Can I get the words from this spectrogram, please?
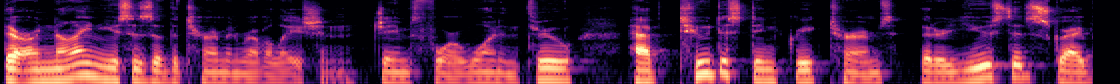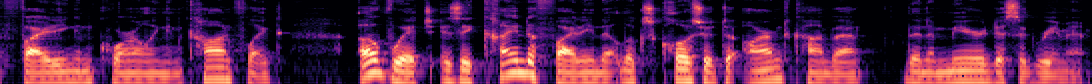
There are nine uses of the term in Revelation. James 4 1 and through have two distinct Greek terms that are used to describe fighting and quarreling and conflict, of which is a kind of fighting that looks closer to armed combat than a mere disagreement.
